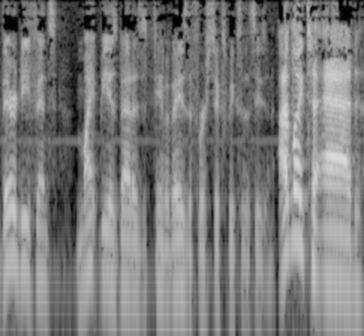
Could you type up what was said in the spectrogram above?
Their defense might be as bad as Tampa Bay's the first six weeks of the season. I'd like to add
